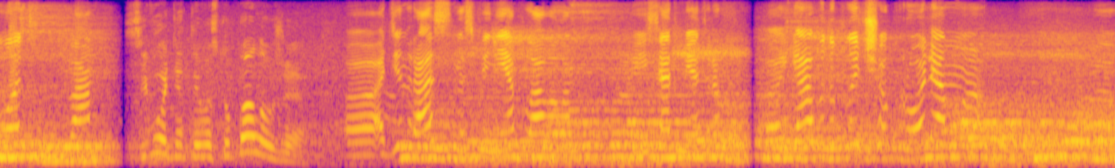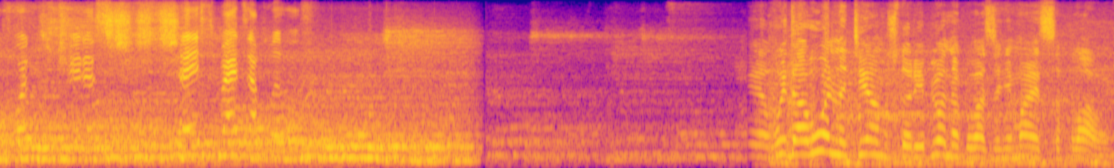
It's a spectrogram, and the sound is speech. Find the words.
год, два. Сегодня ты выступала уже? Э, Один раз на спине плавала 50 метров. Э, Я буду плыть еще кролем вот через 6-5 заплывов. Вы довольны тем, что ребенок у вас занимается плаванием?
